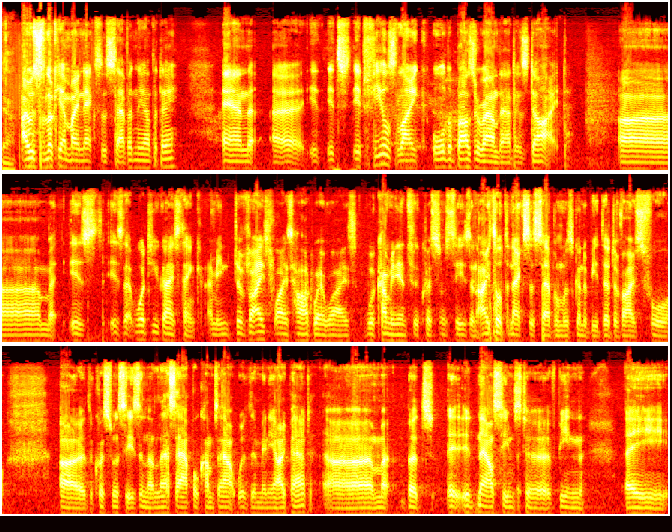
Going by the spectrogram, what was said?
Yeah. I was looking at my Nexus Seven the other day, and uh, it, it's it feels like all the buzz around that has died. Um, is is that what do you guys think? I mean, device-wise, hardware-wise, we're coming into the Christmas season. I thought the Nexus Seven was going to be the device for uh, the Christmas season, unless Apple comes out with the mini iPad. Um, but it, it now seems to have been a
